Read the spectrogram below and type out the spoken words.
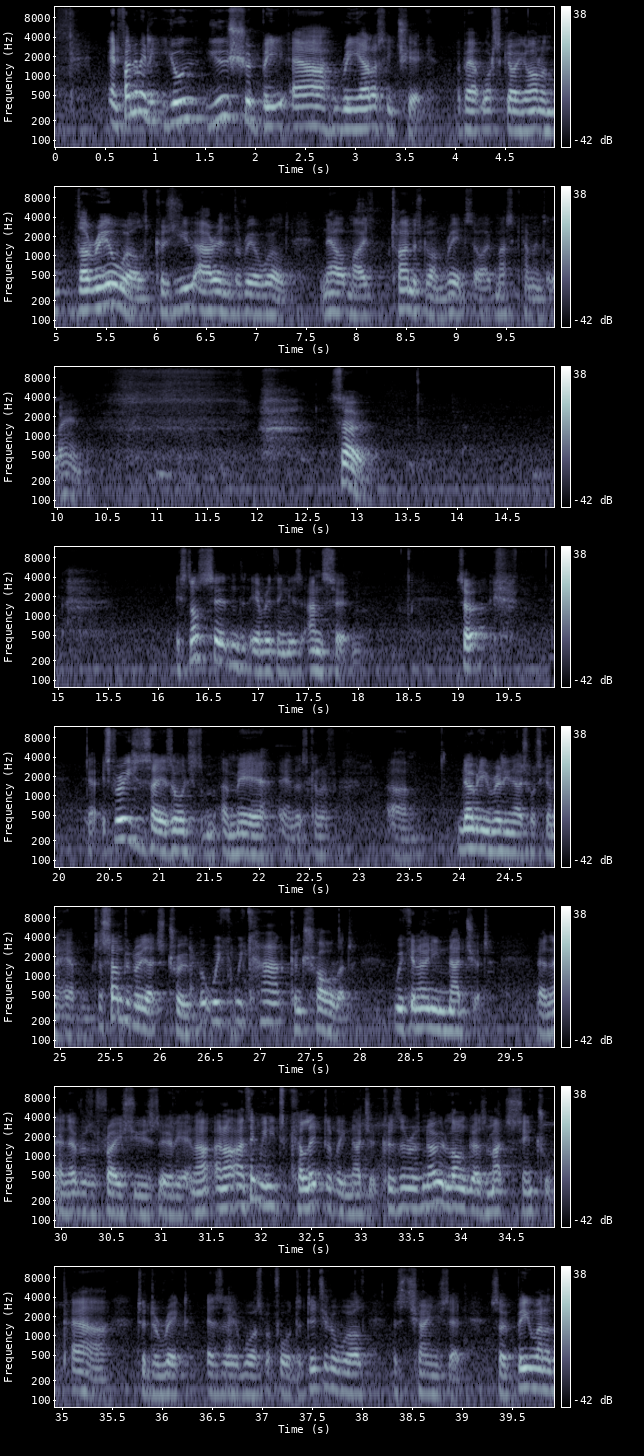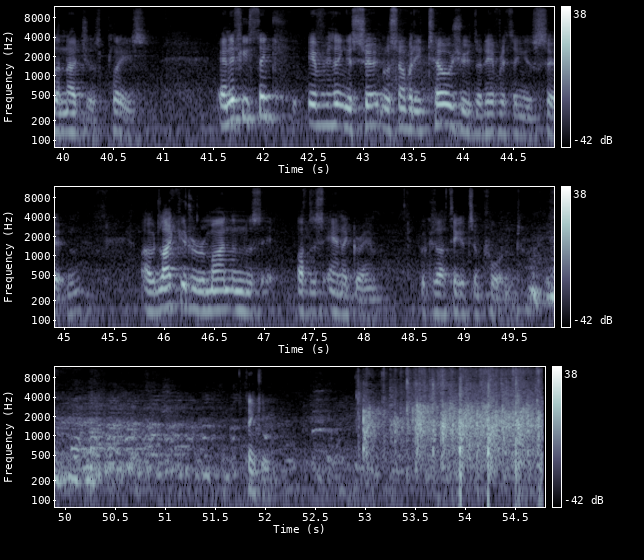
And fundamentally, you, you should be our reality check about what's going on in the real world, because you are in the real world. Now my time has gone red, so I must come into land. So, it's not certain that everything is uncertain. So, yeah, it's very easy to say it's all just a, mare and it's kind of um, nobody really knows what's going to happen. To some degree, that's true, but we, we can't control it. We can only nudge it. And, and that was a phrase used earlier. And I, and I think we need to collectively nudge it because there is no longer as much central power to direct as there was before. The digital world has changed that. So be one of the nudges, please. And if you think everything is certain or somebody tells you that everything is certain, I would like you to remind them this, of this anagram because I think it's important. Thank you.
